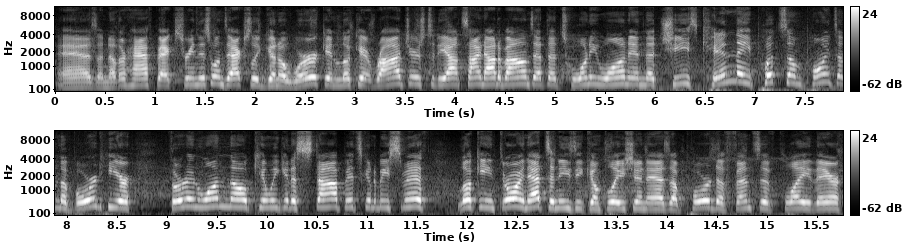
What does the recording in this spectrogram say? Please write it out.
as another halfback screen. This one's actually going to work. And look at Rodgers to the outside, out of bounds at the 21. And the Chiefs, can they put some points on the board here? Third and one, though. Can we get a stop? It's going to be Smith looking, throwing. That's an easy completion as a poor defensive play there.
